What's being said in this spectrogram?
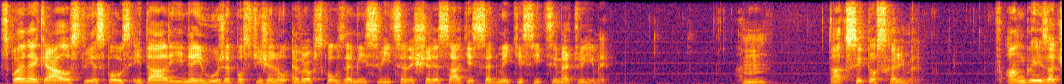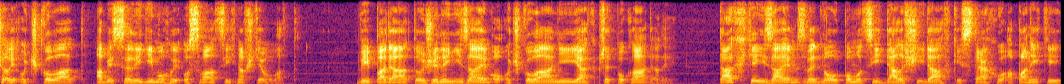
Spojené království je spolu s Itálií nejhůře postiženou evropskou zemí s více než 67 tisíci mrtvými. Hm, tak si to schrňme. V Anglii začali očkovat, aby se lidi mohli o svácích navštěvovat. Vypadá to, že není zájem o očkování, jak předpokládali – tak chtějí zájem zvednout pomocí další dávky strachu a paniky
